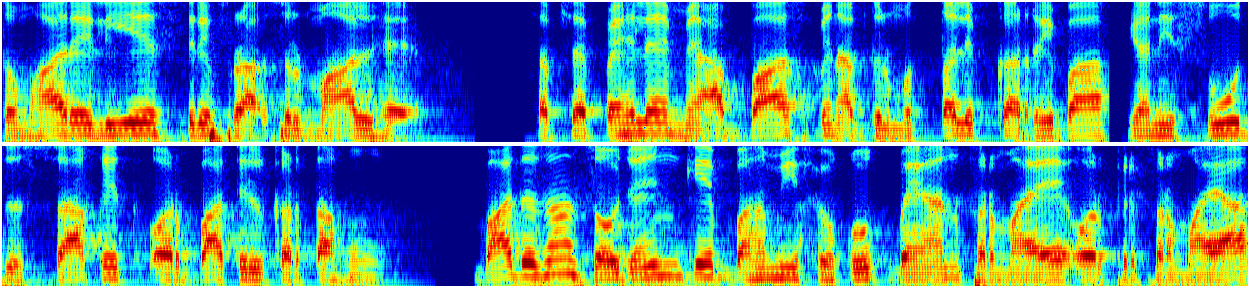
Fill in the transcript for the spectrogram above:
تمہارے لیے صرف راس المال ہے۔ سب سے پہلے میں عباس بن عبد المطلب کا ربا یعنی سود ساقت اور باطل کرتا ہوں۔ بعد ازاں زوجین کے باہمی حقوق بیان فرمائے اور پھر فرمایا،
